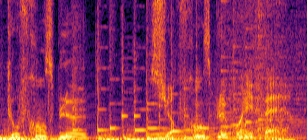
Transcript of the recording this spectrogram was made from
tout France Bleu sur francebleu.fr.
